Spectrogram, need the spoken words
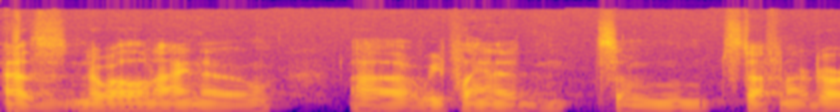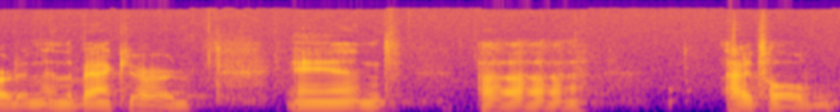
as Noel and I know, uh, we planted some stuff in our garden in the backyard, and uh, I told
